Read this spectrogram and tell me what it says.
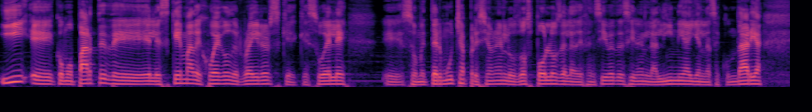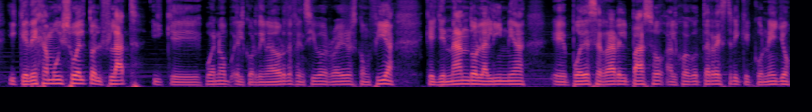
Y eh, como parte del esquema de juego de Raiders que, que suele eh, someter mucha presión en los dos polos de la defensiva, es decir, en la línea y en la secundaria, y que deja muy suelto el flat y que, bueno, el coordinador defensivo de Raiders confía que llenando la línea eh, puede cerrar el paso al juego terrestre y que con ello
